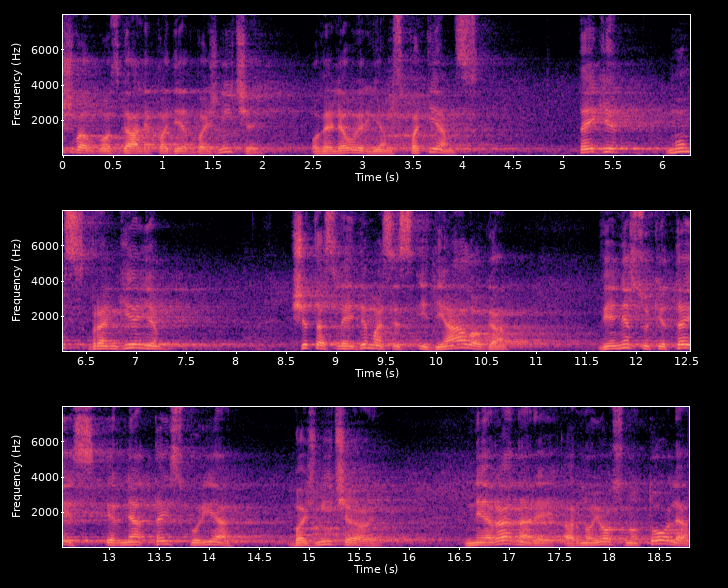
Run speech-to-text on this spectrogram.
išvalgos gali padėti bažnyčiai, o vėliau ir jiems patiems. Taigi mums, brangieji, šitas leidimasis į dialogą vieni su kitais ir net tais, kurie bažnyčioje nėra nariai ar nuo jos nutolę,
